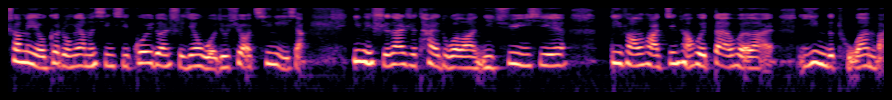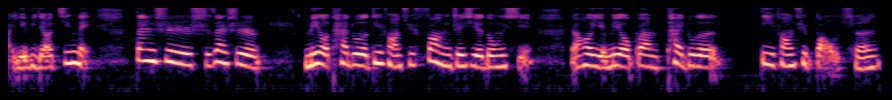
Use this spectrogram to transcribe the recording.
上面有各种各样的信息。过一段时间我就需要清理一下，因为实在是太多了。你去一些地方的话，经常会带回来印的图案吧，也比较精美，但是实在是没有太多的地方去放这些东西，然后也没有办太多的。地方去保存，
